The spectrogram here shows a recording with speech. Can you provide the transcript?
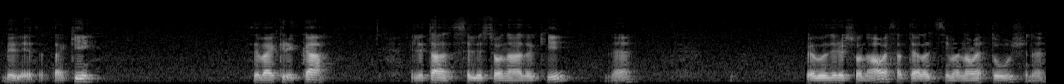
Beleza, tá aqui você vai clicar, ele está selecionado aqui, né? Pelo direcional, essa tela de cima não é touch, né?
